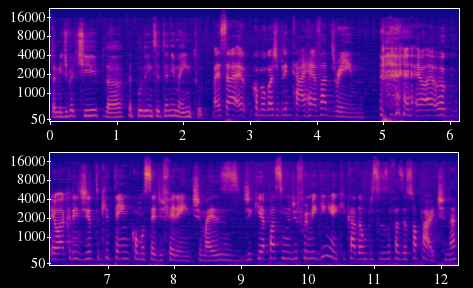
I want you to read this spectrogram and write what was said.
para me divertir, para é por entretenimento. Mas é, como eu gosto de brincar, have a dream. eu, eu, eu, acredito que tem como ser diferente, mas de que é passinho de formiguinha e que cada um precisa fazer a sua parte, né?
